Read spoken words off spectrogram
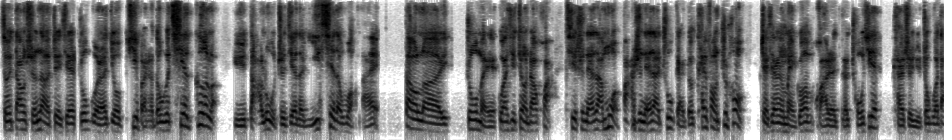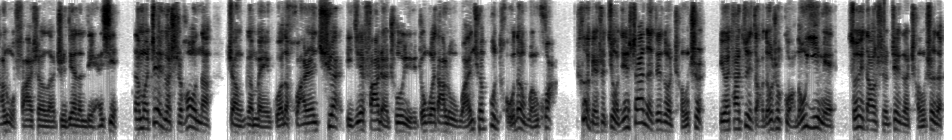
所以当时呢，这些中国人就基本上都给切割了与大陆之间的一切的往来。到了中美关系正常化，七十年代末八十年代初改革开放之后，这些美国华人才重新开始与中国大陆发生了直接的联系。那么这个时候呢，整个美国的华人圈已经发展出与中国大陆完全不同的文化，特别是旧金山的这座城市，因为它最早都是广东移民。所以当时这个城市的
